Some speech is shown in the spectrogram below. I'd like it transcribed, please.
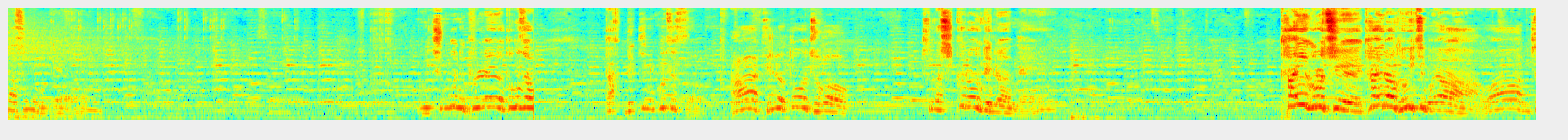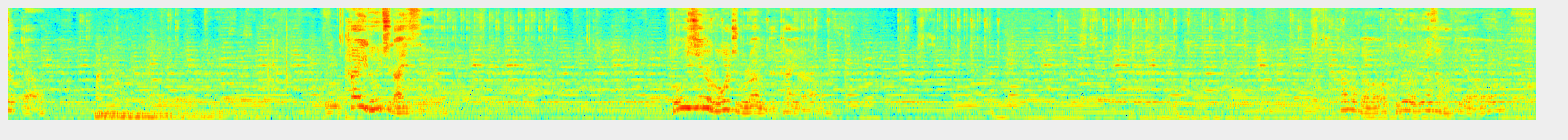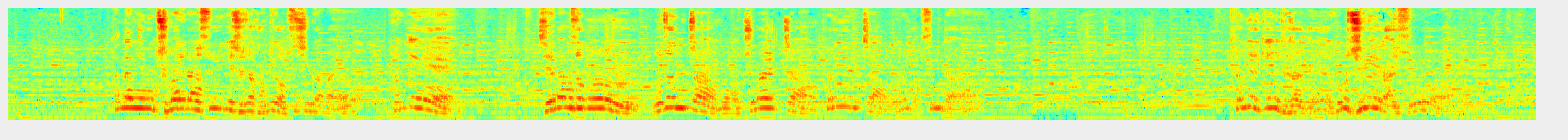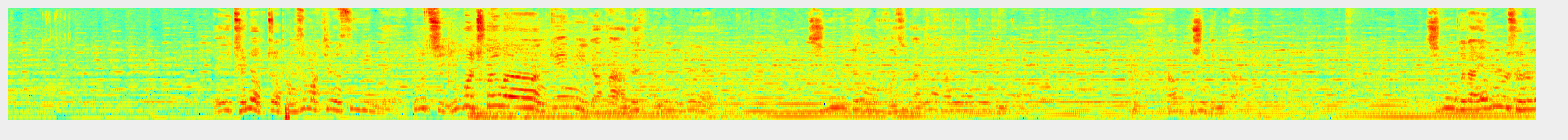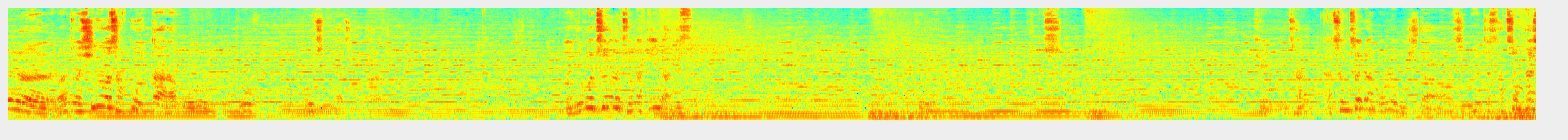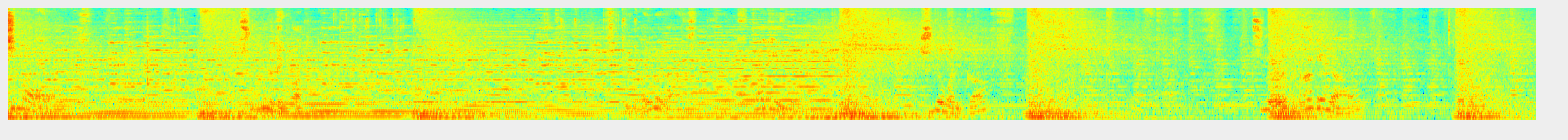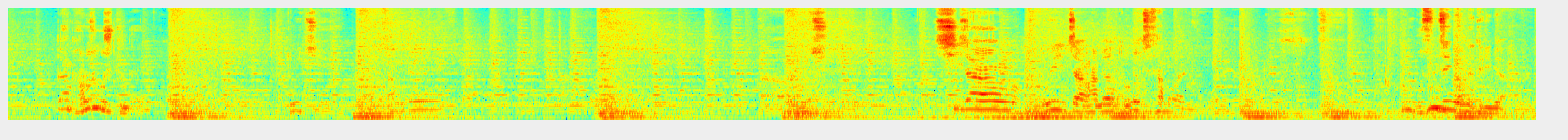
하나 숨겨볼게요. 음, 충분히 플레이어 통상 딱 느낌이 꽂혔어. 아 딜러 또 저거 존나 시끄러운 딜러였네. 타이 그렇지. 타이랑 도이치 뭐야? 와 미쳤다. 음, 타이 도이치 나이스. 도이치를 먹을 줄 몰랐는데 타이랑 한 번 더. 그대로 이어서 갈게요. 한남님은 주말이랑 수익에 전혀 관계가 없으신가봐요. 현재 제 방송은 오전장, 뭐 주말장, 평일장 이런 거 없습니다. 평일에 게임이 더 잘돼. 그렇지 nice 에이 전혀 없죠. 방송 막히는 수익인데. 그렇지. 6월 초에만 게임이 약간 안, 됐, 안 됐는데 지금은 그냥 뭐 거짓 날라다녀도 된다 라고 보시면 됩니다 지금 그냥 에볼루션을 완전 휘어 잡고 있다라고 보여집니다 지금 6월 초에는 존나 게임이 안 됐어 그렇지. 오케이 자 천천히 한번 올려봅시다. 지금 현재 4,080만원. 충분히 된 것 같아 얼른 나왔어 빨리 죽여버릴까? 딜을 왜 이렇게 까겠냐? 난 바로 주고 싶은데. 또 있지. 쌍대 아 그렇지. 시장 5일장 하면 도넛츠 사 먹어야 된다고. 무슨 재미없는 드림이야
